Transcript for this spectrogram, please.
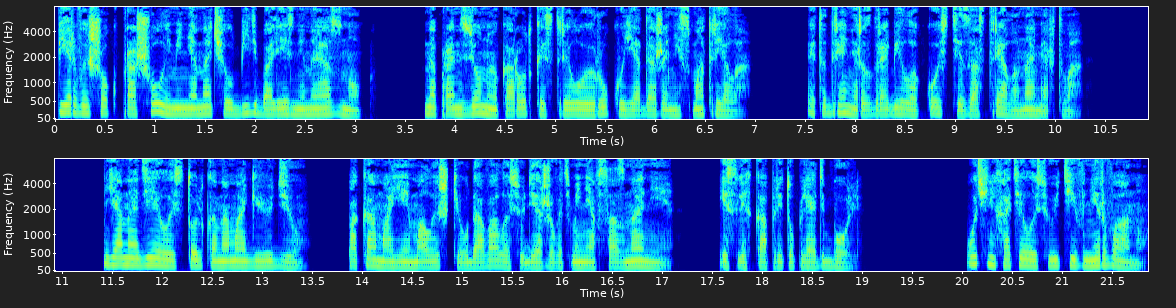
Первый шок прошел, и меня начал бить болезненный озноб. На пронзенную короткой стрелой руку я даже не смотрела. Эта дрянь раздробила кости застряла намертво. Я надеялась только на магию Дю, пока моей малышке удавалось удерживать меня в сознании и слегка притуплять боль. Очень хотелось уйти в нирвану,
